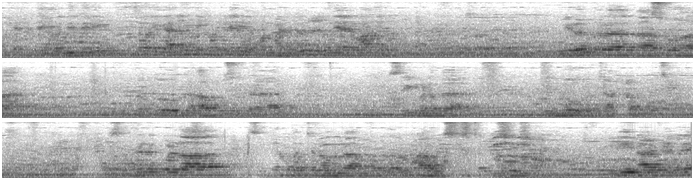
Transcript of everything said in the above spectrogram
ಅತಿಥಿಯಾಗಿ ಬಂದಿದ್ದೀರಿ ಸೊ ಈಗ ಅತಿಥಿ ಕೊಟ್ಟಿಗೆ ಓಪನ್ ಮಾತು ನಿರಂತರ ದಾಸೋಹ ಮತ್ತು ಕಲಾಪೋಷಕರ ಶ್ರೀಮಠದ ಇನ್ನೂ ಜಾತ್ರಾ ಮಹೋತ್ಸವ ಸಿದ್ದನಕೊಳ್ಳ ಸಿದ್ದಪಂಚನವರ ಮೊದಲ ಬಹಳ ವಿಶಿಷ್ಟ ವಿಶೇಷ. ಇಡೀ ನಾಡಿನಲ್ಲೇ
